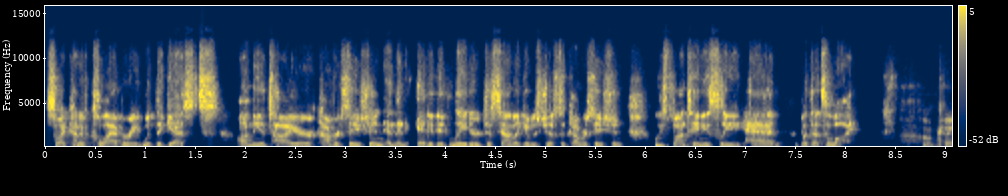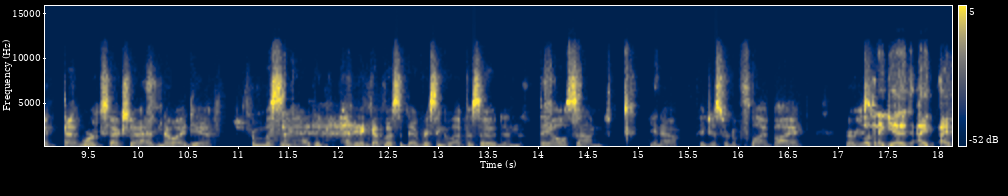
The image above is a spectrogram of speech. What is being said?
So I kind of collaborate with the guests on the entire conversation and then edit it later to sound like it was just a conversation we spontaneously had, but that's a lie. Okay, that works. Actually, I had no idea from listening. I think I think I've listened to every single episode, and they all sound, you know, they just sort of fly by. Very well, thank you. I, I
